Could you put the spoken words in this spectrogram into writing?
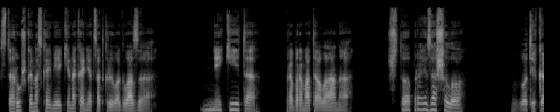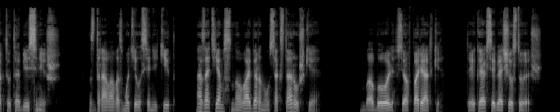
Старушка на скамейке наконец открыла глаза. «Никита!» – пробормотала она. «Что произошло?» «Вот и как тут объяснишь?» Здраво возмутился Никит, а затем снова обернулся к старушке. «Бабуль, все в порядке. Ты как себя чувствуешь?»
